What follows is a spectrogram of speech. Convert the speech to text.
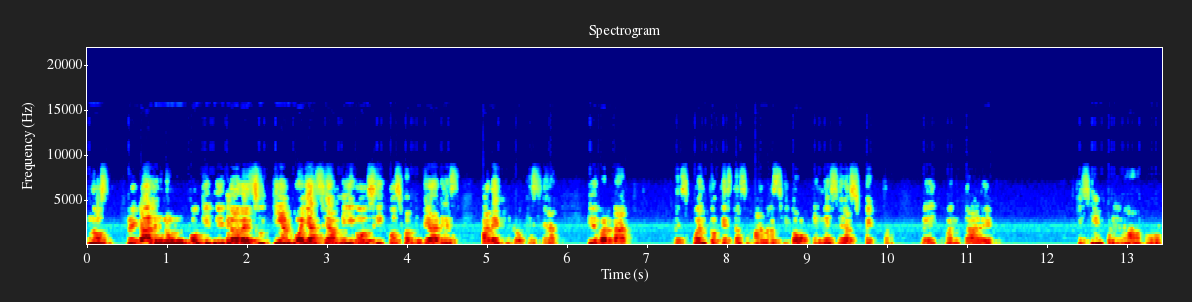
nos regalen un poquitito de su tiempo, ya sea amigos, hijos, familiares, pareja, lo que sea. Y de verdad, les cuento que esta semana ha sido en ese aspecto. Me di cuenta de que siempre he dado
